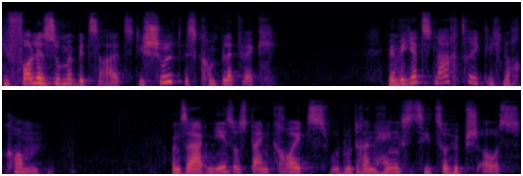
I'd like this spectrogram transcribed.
die volle Summe bezahlt. Die Schuld ist komplett weg. Wenn wir jetzt nachträglich noch kommen und sagen, Jesus, dein Kreuz, wo du dran hängst, sieht so hübsch aus.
